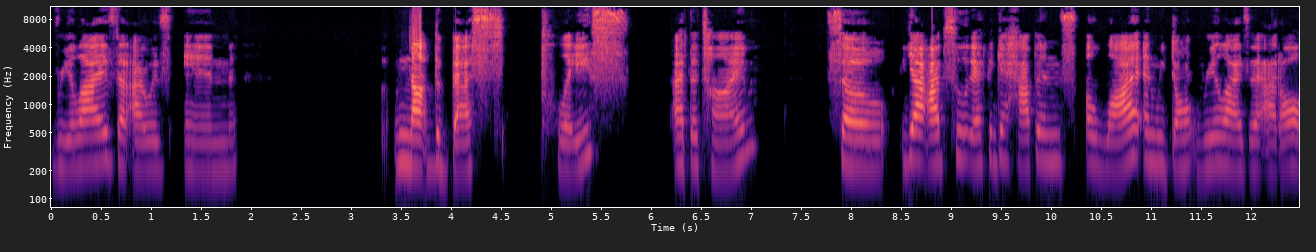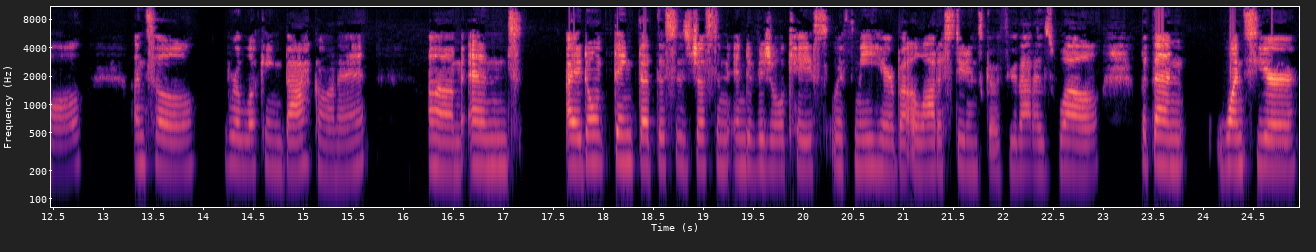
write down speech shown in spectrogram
realized that I was in not the best place at the time. So, yeah, absolutely. I think it happens a lot and we don't realize it at all until we're looking back on it. Um, and I don't think that this is just an individual case with me here, but a lot of students go through that as well. But then once you're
